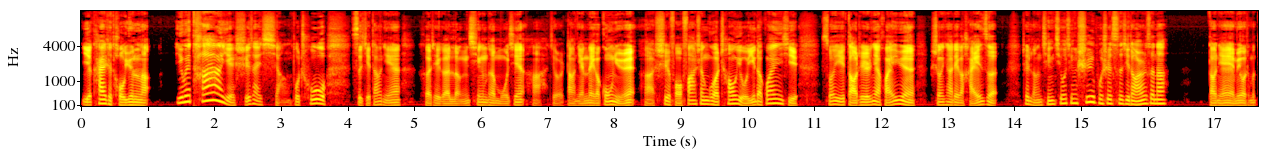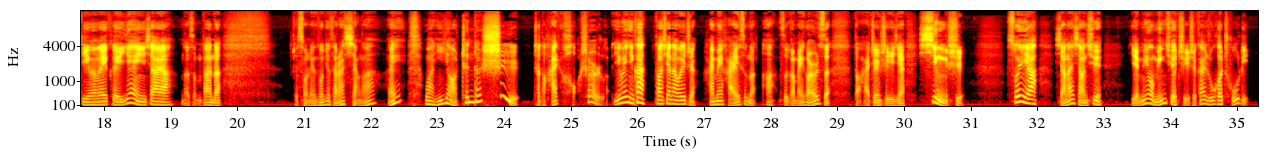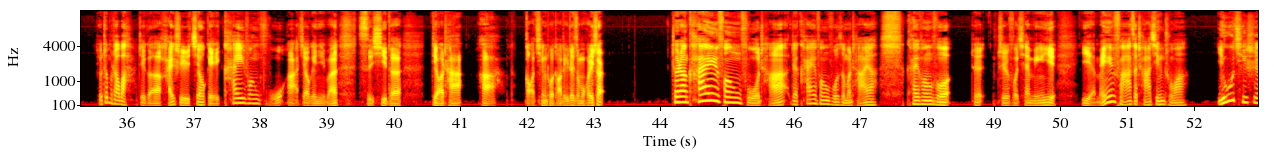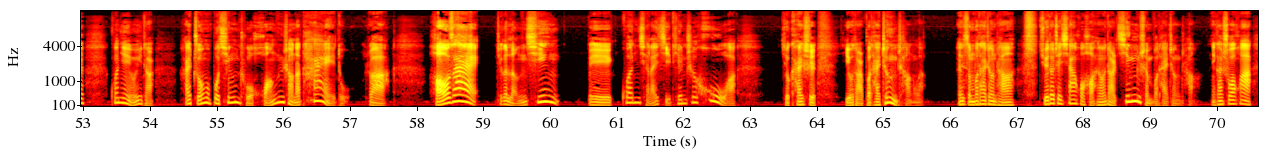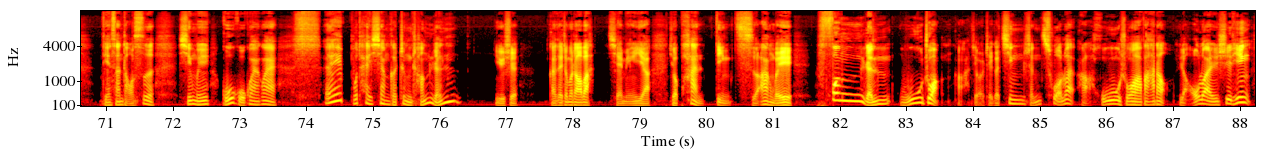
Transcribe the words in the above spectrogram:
也开始头晕了，因为他也实在想不出自己当年和这个冷清的母亲啊，就是当年那个宫女啊，是否发生过超友谊的关系，所以导致人家怀孕生下这个孩子。这冷清究竟是不是自己的儿子呢？当年也没有什么 DNA 可以验一下呀，那怎么办呢？这宋仁宗就在那想啊，哎，万一要真的是。这倒还是好事儿了，因为你看到现在为止还没孩子呢啊，自个儿没个儿子，倒还真是一件幸事。所以啊，想来想去也没有明确指示该如何处理，就这么着吧。这个还是交给开封府啊，交给你们仔细的调查啊，搞清楚到底是怎么回事这让开封府查，这开封府怎么查呀？开封府这知府签名义也没法子查清楚啊，尤其是关键有一点。还琢磨不清楚皇上的态度，是吧？好在这个冷清被关起来几天之后啊，就开始有点不太正常了。哎，怎么不太正常？觉得这家伙好像有点精神不太正常。你看说话颠三倒四，行为古古怪怪，哎，不太像个正常人。于是，干脆这么着吧，钱名义啊，就判定此案为疯人无状。啊，就是这个精神错乱啊，胡说八道，扰乱视听，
